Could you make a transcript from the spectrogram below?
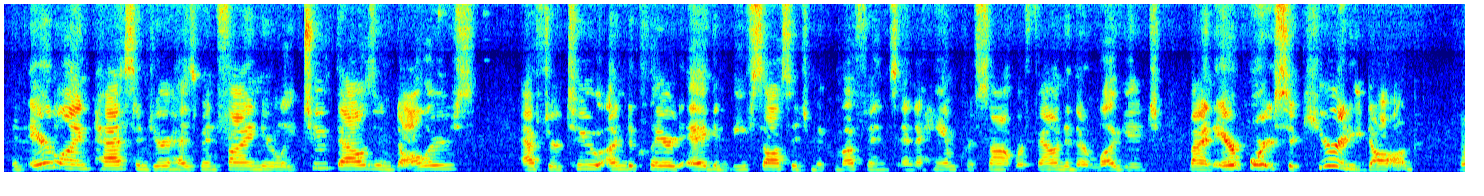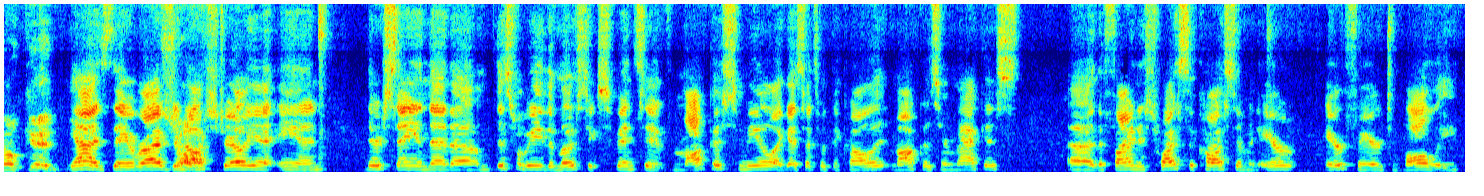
An airline passenger has been fined nearly two thousand dollars after two undeclared egg and beef sausage McMuffins and a ham croissant were found in their luggage by an airport security dog. No good. Yeah, as they arrived in Australia, and they're saying that um, this will be the most expensive Maccas meal. I guess that's what they call it, Maccas or Maccas. Uh, the fine is twice the cost of an air airfare to Bali,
